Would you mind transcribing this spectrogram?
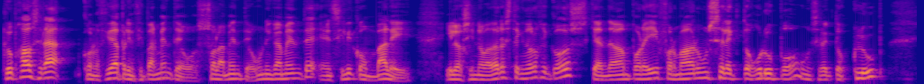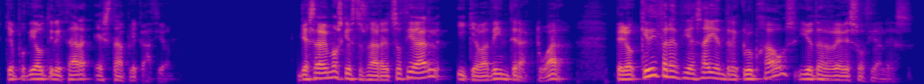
Clubhouse era conocida principalmente o solamente o únicamente en Silicon Valley y los innovadores tecnológicos que andaban por ahí formaban un selecto grupo, un selecto club que podía utilizar esta aplicación. Ya sabemos que esto es una red social y que va de interactuar, pero ¿qué diferencias hay entre Clubhouse y otras redes sociales?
